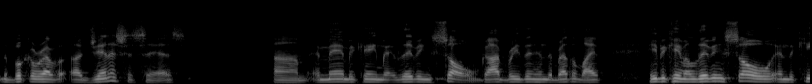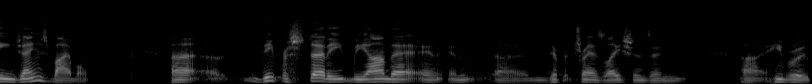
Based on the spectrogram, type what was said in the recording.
the book of uh, Genesis says, um, and man became a living soul. God breathed in him the breath of life. He became a living soul in the King James Bible. Uh, deeper study beyond that and, in uh, different translations in uh, Hebrew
